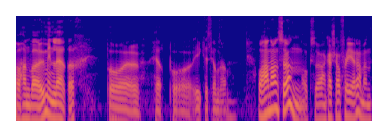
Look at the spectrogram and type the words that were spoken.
og han var òg min lærer på, eh, her på, i Kristiansand. Og han har en sønn også, han kanskje har flere, men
